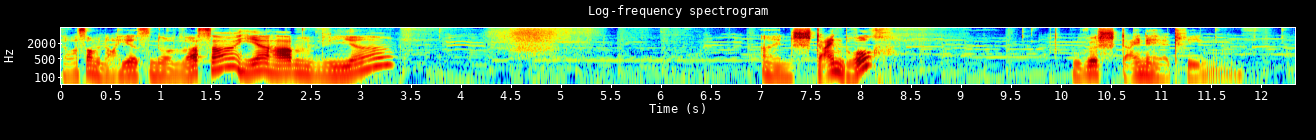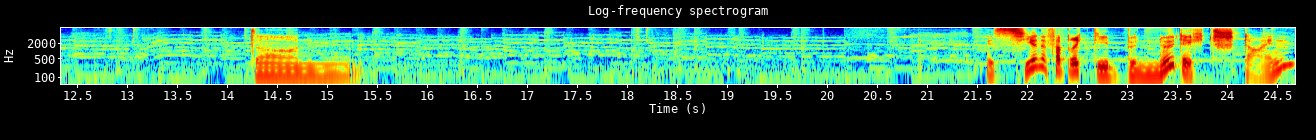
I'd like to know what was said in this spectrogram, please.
Ja, was haben wir noch? Hier ist nur Wasser. Hier haben wir einen Steinbruch, wo wir Steine herkriegen. Dann ist hier eine Fabrik, die benötigt Stein.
